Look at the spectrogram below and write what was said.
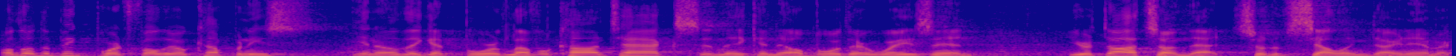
Although the big portfolio companies, you know, they get board level contacts and they can elbow their ways in. Your thoughts on that sort of selling dynamic?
